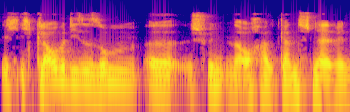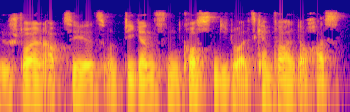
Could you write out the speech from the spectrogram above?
Ich, ich glaube, diese Summen äh, schwinden auch halt ganz schnell, wenn du Steuern abzählst und die ganzen Kosten, die du als Kämpfer halt auch hast.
